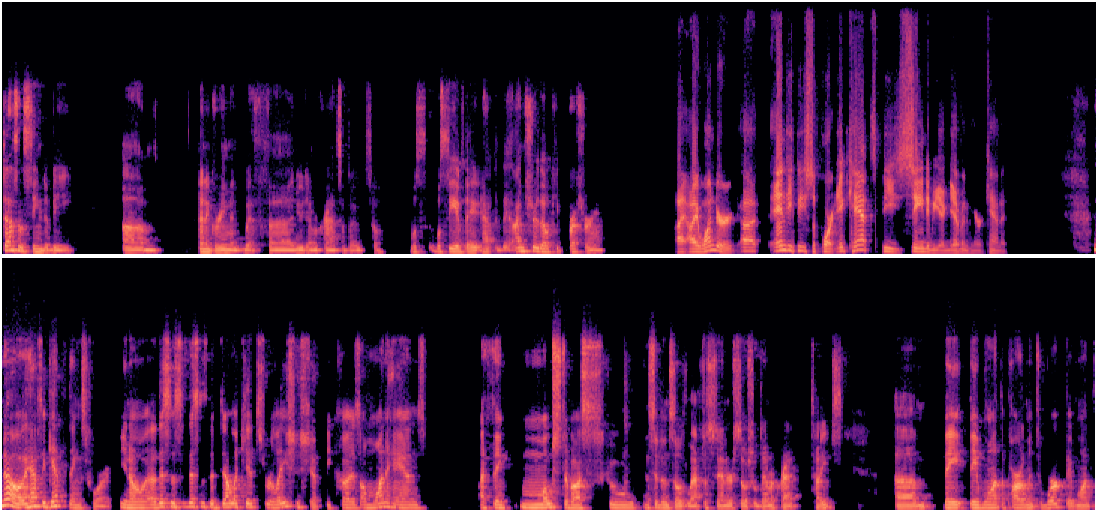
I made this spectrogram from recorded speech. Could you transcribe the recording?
doesn't seem to be um, an agreement with uh, New Democrats about. So we'll we'll see if they have. I'm sure they'll keep pressuring I, I wonder, uh, NDP support, it can't be seen to be a given here, can it? No, they have to get things for it. You know, uh, this is this is the delicate relationship because on one hand, I think most of us who consider themselves left of center, social democrat types, um, they they want the parliament to work. They want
